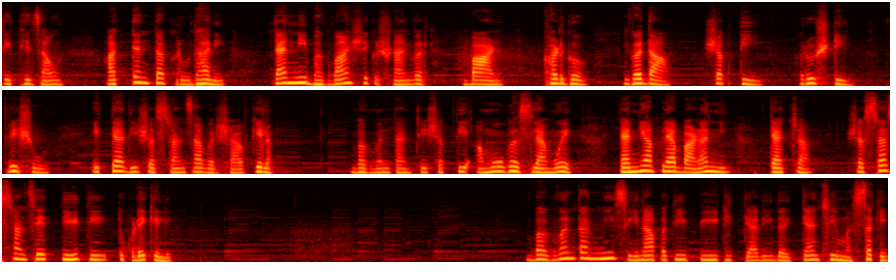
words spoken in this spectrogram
तेथे जाऊन अत्यंत क्रोधाने त्यांनी भगवान श्रीकृष्णांवर बाण खड्ग गदा शक्ती वृष्टी त्रिशूळ इत्यादी शस्त्रांचा वर्षाव केला. भगवंतांची शक्ती अमोघ असल्यामुळे त्यांनी आपल्या बाणांनी त्याच्या शस्त्रास्त्रांचे तीळ तुकडे केले. भगवंतांनी सेनापती पीठ इत्यादी दैत्यांची मस्तके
